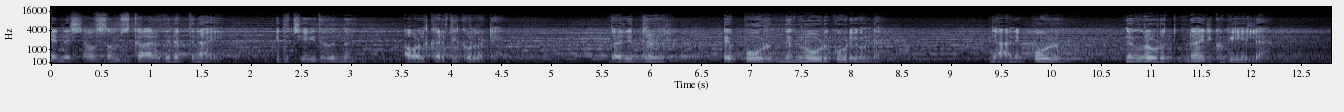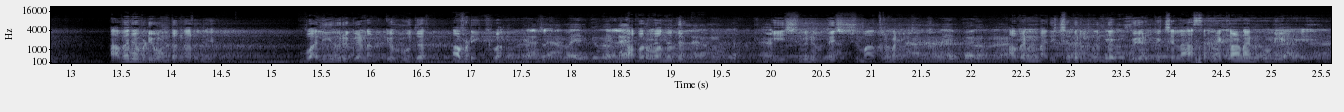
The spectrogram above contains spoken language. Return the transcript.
എന്റെ ശവസംസ്കാര ദിനത്തിനായി ഇത് ചെയ്തുവെന്ന് അവൾ കരുതിക്കൊള്ളട്ടെ. ദരിദ്രർ എപ്പോഴും നിങ്ങളോട് കൂടെയുണ്ട്. ഞാൻ എപ്പോഴും നിങ്ങളോടൊത്തുണ്ടായിരിക്കുകയില്ല. അവൻ അവിടെ ഉണ്ടെന്നറിഞ്ഞ് വലിയൊരു ഗണം യഹൂദർ അവിടേക്ക് വന്നു. അവർ വന്നത് യേശുവിനെ ഉദ്ദേശിച്ചു മാത്രമല്ല അവൻ മരിച്ചവരിൽ നിന്ന് ഉയർപ്പിച്ച ലാസറിനെ കാണാൻ കൂടിയാണ്.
